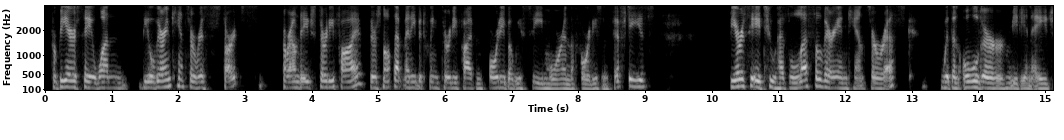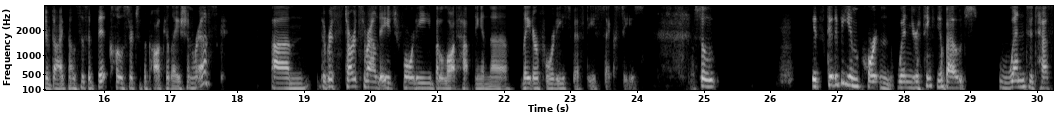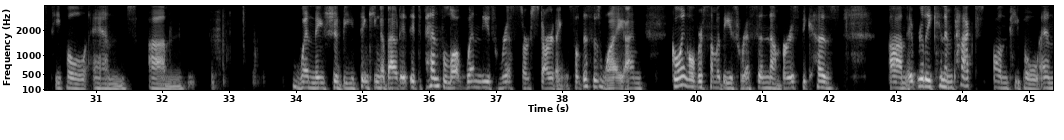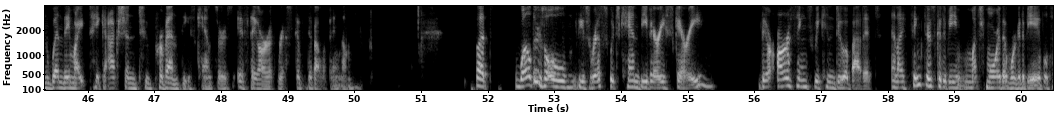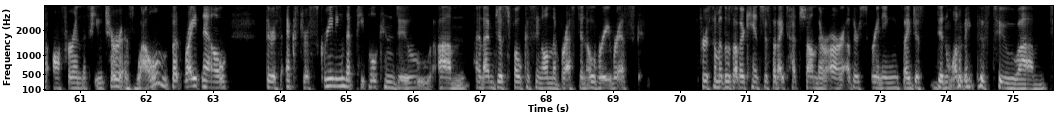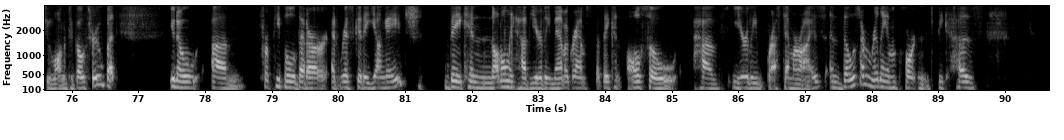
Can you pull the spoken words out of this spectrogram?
For BRCA1, the ovarian cancer risk starts around age 35. There's not that many between 35 and 40, but we see more in the 40s and 50s. BRCA2 has less ovarian cancer risk with an older median age of diagnosis, a bit closer to the population risk. Um, the risk starts around age 40, but a lot happening in the later 40s, 50s, 60s. So it's going to be important when you're thinking about when to test people and um, when they should be thinking about it. It depends a lot when these risks are starting. So this is why I'm going over some of these risks and numbers because um, it really can impact on people and when they might take action to prevent these cancers if they are at risk of developing them. But while there's all these risks, which can be very scary, there are things we can do about it. And I think there's going to be much more that we're going to be able to offer in the future as well. But right now, there's extra screening that people can do. Um, and I'm just focusing on the breast and ovary risk. For some of those other cancers that I touched on, there are other screenings. I just didn't want to make this too, um, too long to go through. But, you know, um, for people that are at risk at a young age, they can not only have yearly mammograms, but they can also have yearly breast MRIs. And those are really important because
